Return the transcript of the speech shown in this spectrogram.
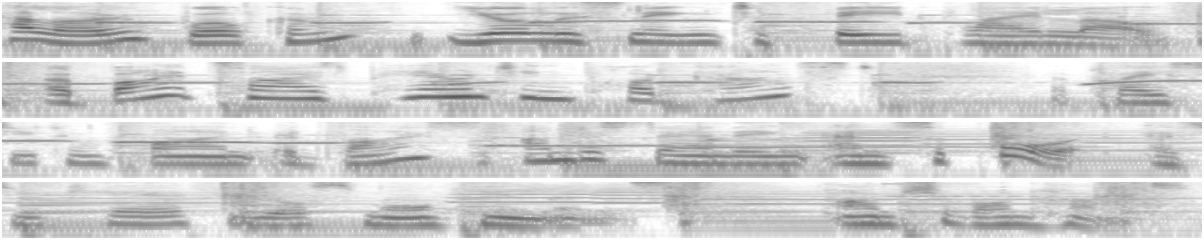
Hello, welcome. You're listening to Feed, Play, Love, a bite sized parenting podcast, a place you can find advice, understanding, and support as you care for your small humans. I'm Siobhan Hunt.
